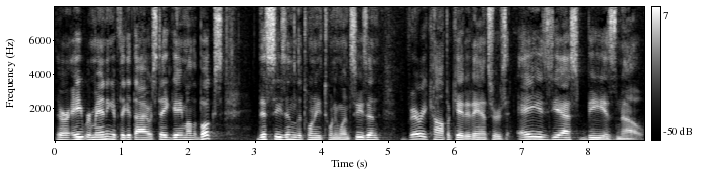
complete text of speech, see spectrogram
There are eight remaining if they get the Iowa State game on the books. This season, the 2021 season, very complicated answers. A is yes, B is no.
